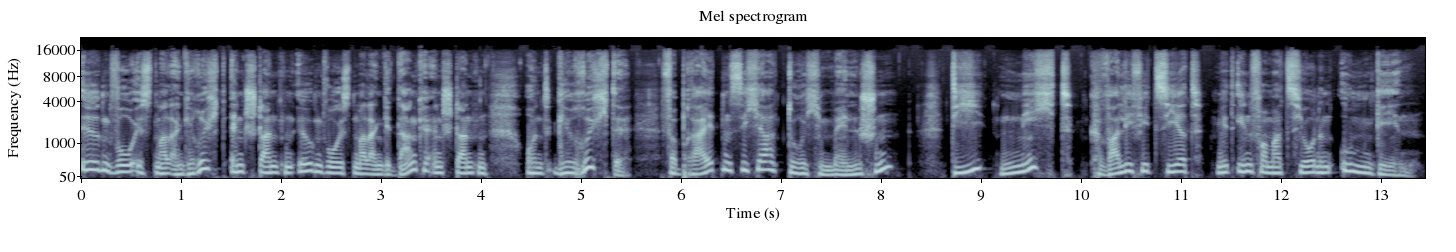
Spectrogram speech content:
Irgendwo ist mal ein Gerücht entstanden, irgendwo ist mal ein Gedanke entstanden und Gerüchte verbreiten sich ja durch Menschen, die nicht qualifiziert mit Informationen umgehen.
